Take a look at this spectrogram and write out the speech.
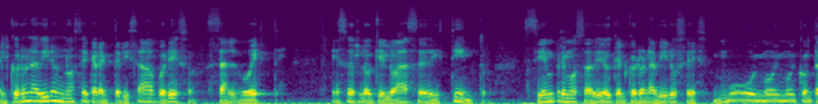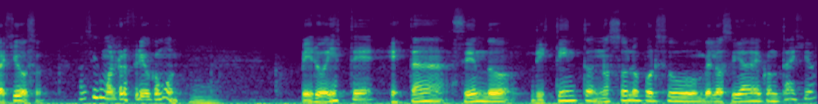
El coronavirus no se caracterizaba por eso, salvo este. Eso es lo que lo hace distinto. Siempre hemos sabido que el coronavirus es muy, muy, muy contagioso, así como el resfrío común. Mm. Pero este está siendo distinto no solo por su velocidad de contagio,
